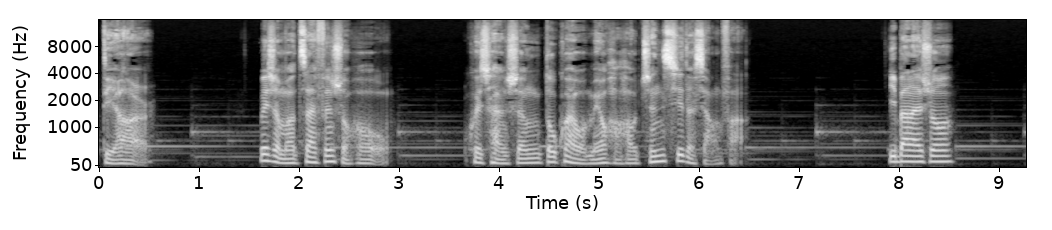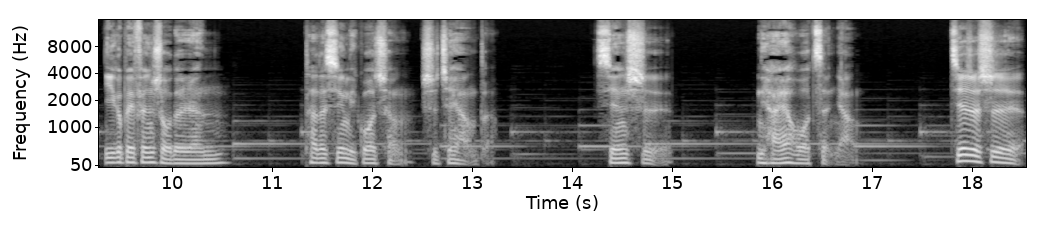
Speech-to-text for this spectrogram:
第二，为什么在分手后会产生“都怪我没有好好珍惜”的想法？一般来说，一个被分手的人，他的心理过程是这样的：先是“你还要我怎样”，接着是。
